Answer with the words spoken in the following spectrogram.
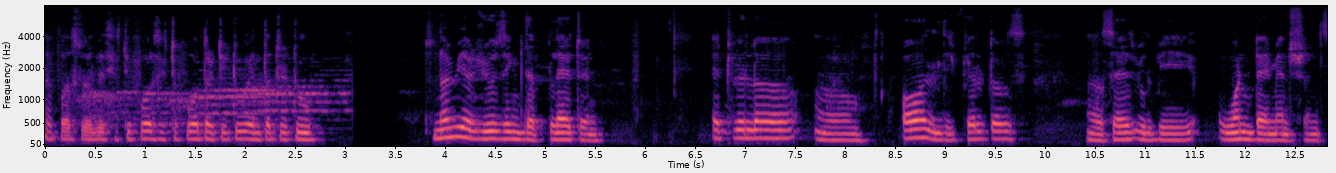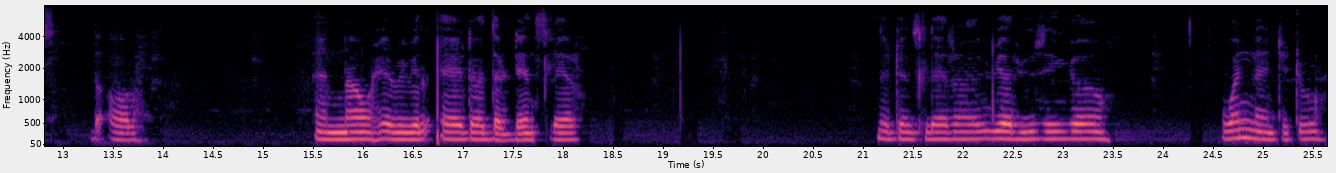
The first will be 64 64 32 and 32 so now we are using the flatten. It will uh, um, all the filters uh, size will be one dimensions the all. And now here we will add uh, the dense layer. The dense layer uh, we are using uh, 192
